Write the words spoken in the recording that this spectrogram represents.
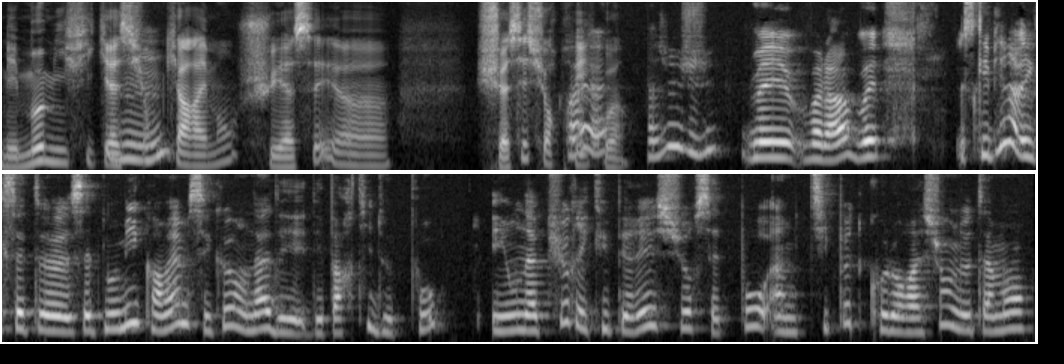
mais momification mhm. carrément, je suis assez, euh, je suis assez surpris quoi. Ah, mais voilà, ouais. ce qui est bien avec cette, cette momie quand même, c'est qu'on a des, des parties de peau et on a pu récupérer sur cette peau un petit peu de coloration, notamment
